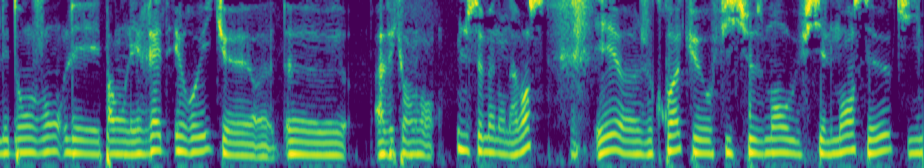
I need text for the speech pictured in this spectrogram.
les donjons, les pardon les raids héroïques euh, euh, avec en- une semaine en avance. Et euh, je crois que officieusement ou officiellement c'est eux qui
